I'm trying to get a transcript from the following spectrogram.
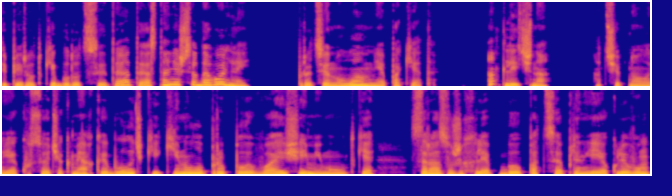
Теперь утки будут сыты, а ты останешься довольной. Протянула он мне пакет. Отлично. Отщепнула я кусочек мягкой булочки и кинула проплывающей мимо утки. Сразу же хлеб был подцеплен ее клювом,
